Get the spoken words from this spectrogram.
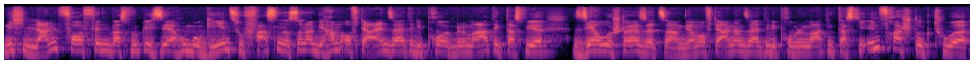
nicht ein Land vorfinden, was wirklich sehr homogen zu fassen ist, sondern wir haben auf der einen Seite die Problematik, dass wir sehr hohe Steuersätze haben. Wir haben auf der anderen Seite die Problematik, dass die Infrastruktur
